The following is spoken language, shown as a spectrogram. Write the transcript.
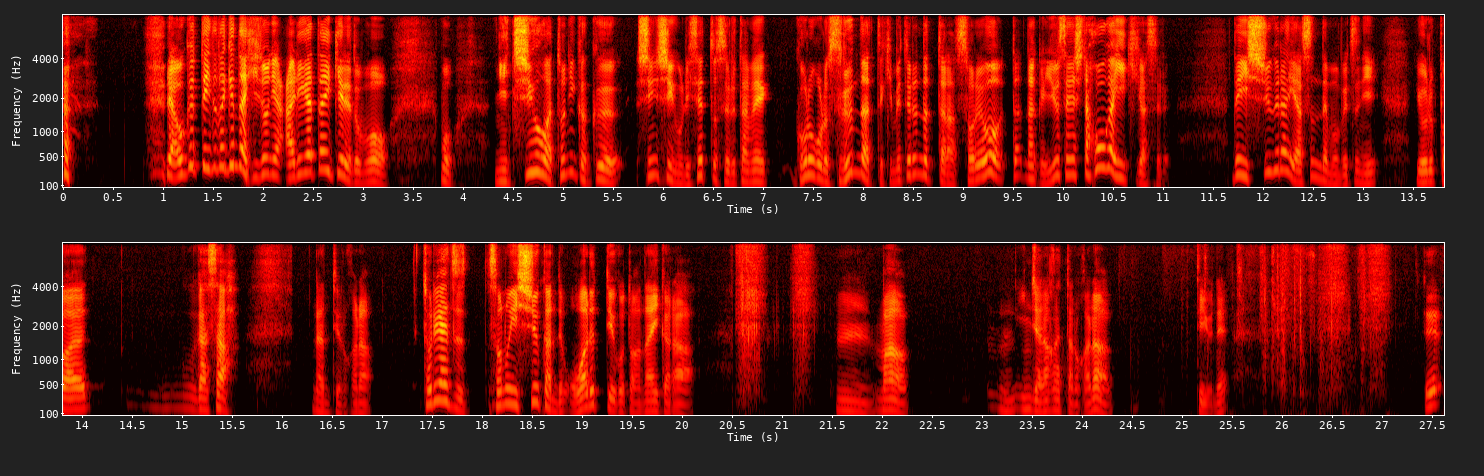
いや送っていただけるのは非常にありがたいけれどももう日曜はとにかく心身をリセットするためゴロゴロするんだって決めてるんだったらそれをなんか優先した方がいい気がする。で一週ぐらい休んでも別にヨルパがさなんていうのかな。とりあえずその1週間で終わるっていうことはないからうんまあうんいいんじゃなかったのかな。っていうね。で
